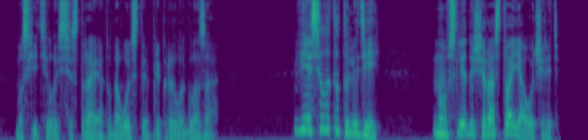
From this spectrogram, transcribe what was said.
— восхитилась сестра и от удовольствия прикрыла глаза. «Весело тут у людей. Но в следующий раз твоя очередь.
